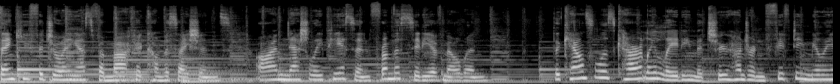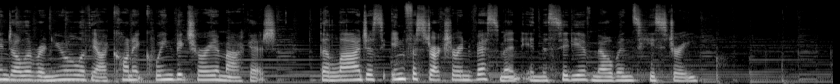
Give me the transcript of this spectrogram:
Thank you for joining us for Market Conversations. I'm Natalie Pearson from the City of Melbourne. The Council is currently leading the $250 million renewal of the iconic Queen Victoria Market, the largest infrastructure investment in the City of Melbourne's history.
